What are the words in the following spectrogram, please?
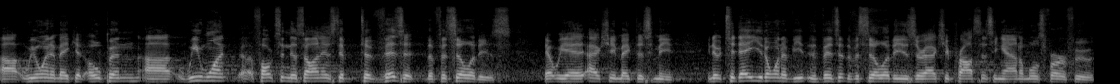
Uh, we want to make it open. Uh, we want uh, folks in this audience to, to visit the facilities that we actually make this meat. You know, today you don't want to visit the facilities that are actually processing animals for our food.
